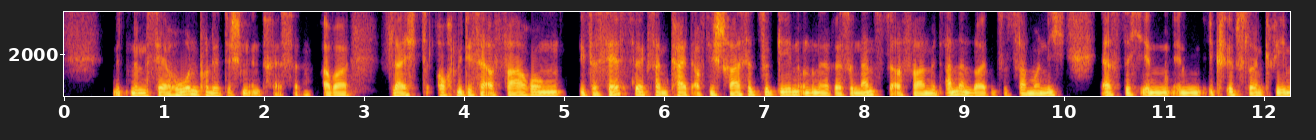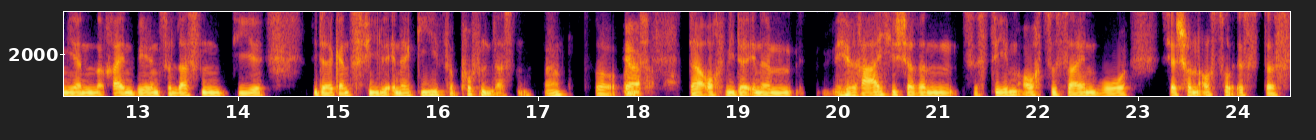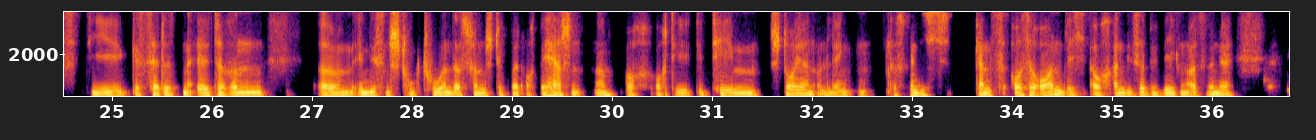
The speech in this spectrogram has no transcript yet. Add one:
mit einem sehr hohen politischen Interesse. Aber vielleicht auch mit dieser Erfahrung, dieser Selbstwirksamkeit auf die Straße zu gehen und eine Resonanz zu erfahren mit anderen Leuten zusammen und nicht erst sich in, in XY-Gremien reinwählen zu lassen, die wieder ganz viel Energie verpuffen lassen. Ne? So, und ja. Da auch wieder in einem hierarchischeren System auch zu sein, wo es ja schon auch so ist, dass die gesettelten Älteren ähm, in diesen Strukturen das schon ein Stück weit auch beherrschen, ne? auch, auch die, die Themen steuern und lenken. Das finde ich ganz außerordentlich auch an dieser Bewegung. Also wenn wir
